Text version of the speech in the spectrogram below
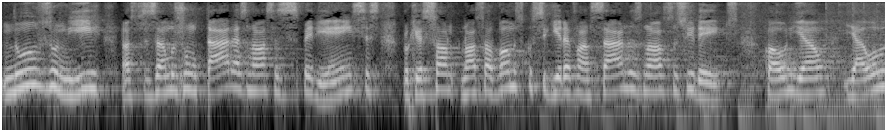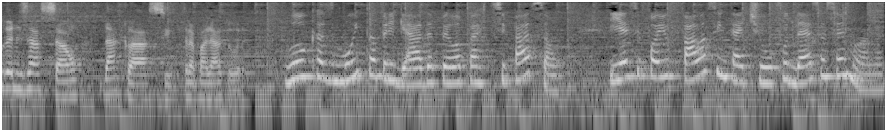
nos unir, nós precisamos juntar as nossas experiências, porque só, nós só vamos conseguir avançar nos nossos direitos com a união e a organização da classe trabalhadora. Lucas, muito obrigada pela participação. E esse foi o Fala Sintete UFO dessa semana.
